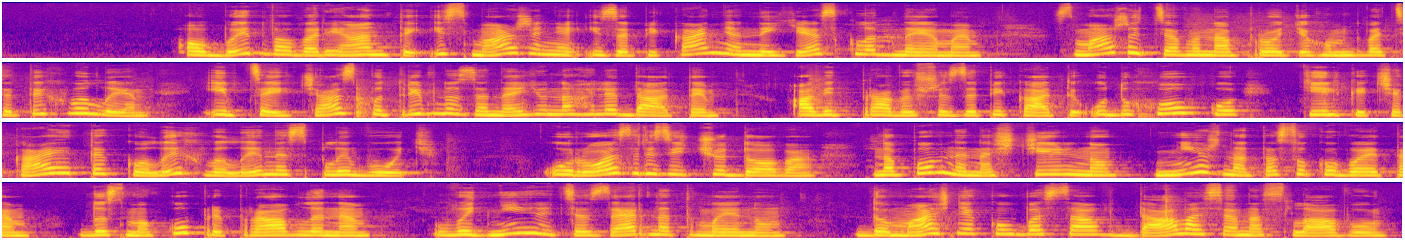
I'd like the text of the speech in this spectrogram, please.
Обидва варіанти і смаження, і запікання не є складними. Смажиться вона протягом 20 хвилин, і в цей час потрібно за нею наглядати. А відправивши запікати у духовку, тільки чекаєте, коли хвилини спливуть. У розрізі чудова, наповнена щільно, ніжна та соковита, до смаку приправлена, видніються зерна тмину. Домашня ковбаса вдалася на славу.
